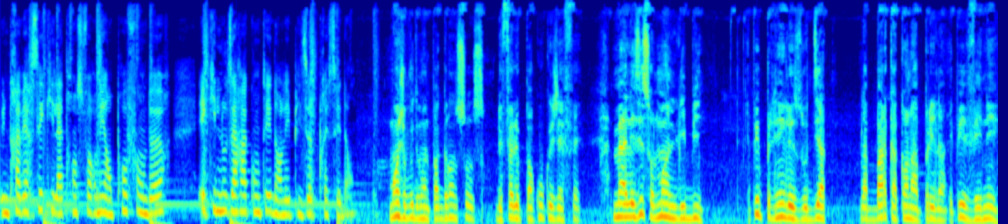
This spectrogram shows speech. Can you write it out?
Une traversée qu'il a transformée en profondeur et qu'il nous a raconté dans l'épisode précédent. Moi, je ne vous demande pas grand-chose de faire le parcours que j'ai fait. Mais allez-y seulement en Libye. Et puis prenez le Zodiac, la barque qu'on a pris là, et puis venez.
